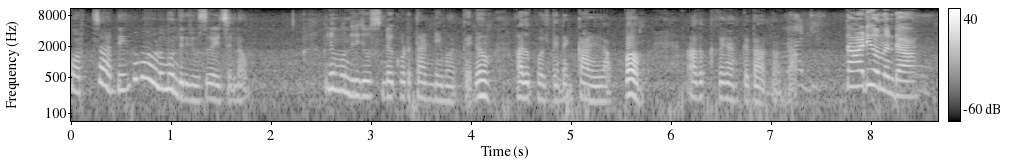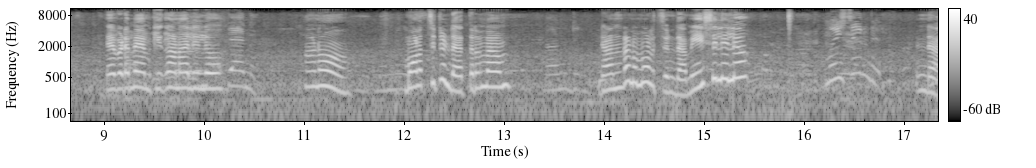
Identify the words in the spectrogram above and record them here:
കുറച്ചധികം അവൾ മുന്തിരി ജ്യൂസ് കഴിച്ചിട്ടുണ്ടാവും. പിന്നെ മുന്തിരി ജ്യൂസിന്റെ കൂടെ തണ്ണിമത്തനും അതുപോലെ തന്നെ കള്ളപ്പം അതൊക്കെ ഞങ്ങൾക്ക് തന്നു കേട്ടോ താടി ഒന്നുണ്ടാ എവിടെ മാമിക്ക് കാണാനില്ലല്ലോ? ആണോ? മുളച്ചിട്ടുണ്ടോ? എത്ര എണ്ണം? രണ്ടെണ്ണം മുളച്ചിണ്ടാ മീശില്ലല്ലോ? ഉണ്ടാ?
